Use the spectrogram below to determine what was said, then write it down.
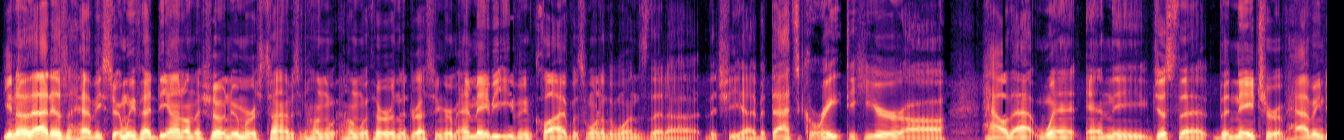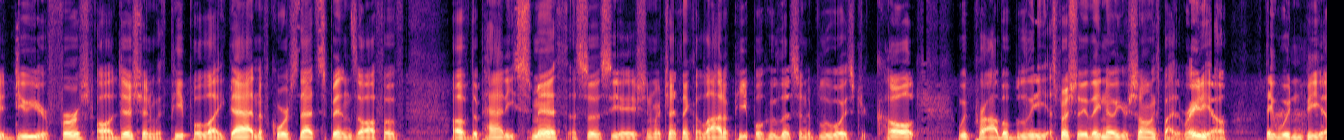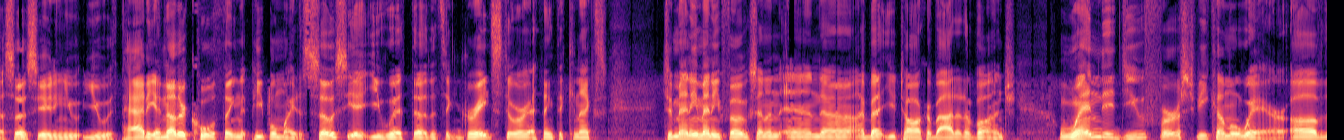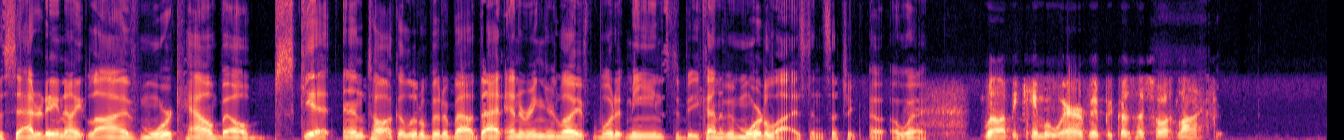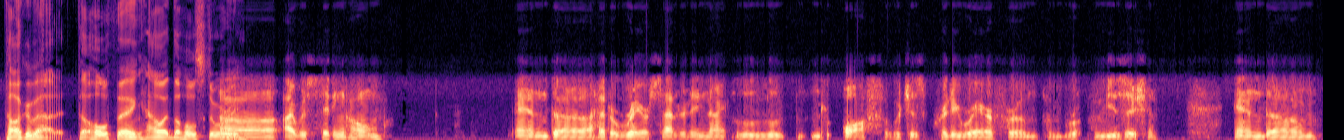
You know that is a heavy story, and we've had Dionne on the show numerous times and hung hung with her in the dressing room, and maybe even Clive was one of the ones that uh, that she had. But that's great to hear uh, how that went, and the just the the nature of having to do your first audition with people like that, and of course that spins off of of the Patti Smith Association, which I think a lot of people who listen to Blue Oyster Cult would probably, especially they know your songs by the radio they wouldn't be associating you you with Patti. Another cool thing that people might associate you with, though, that's a great story. I think that connects to many many folks, and and uh, I bet you talk about it a bunch. When did you first become aware of the Saturday Night Live More Cowbell skit and talk a little bit about that entering your life, what it means to be kind of immortalized in such a, a, a way? Well, I became aware of it because I saw it live. Talk about it. The whole thing. How the whole story. Uh, I was sitting home, and uh, I had a rare Saturday night off, which is pretty rare for a, a musician. And um,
